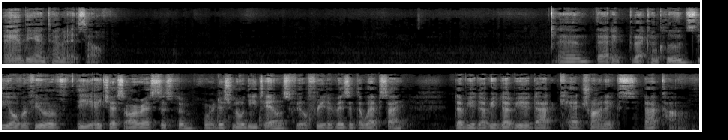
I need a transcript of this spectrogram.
and the antenna itself. And that, that concludes the overview of the HSRS system. For additional details, feel free to visit the website www.kadtronix.com.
